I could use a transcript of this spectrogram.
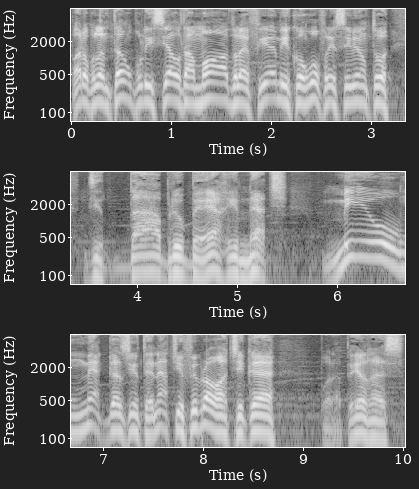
Para o plantão policial da Módulo FM com oferecimento de WBR Net. Mil megas de internet e fibra ótica por apenas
